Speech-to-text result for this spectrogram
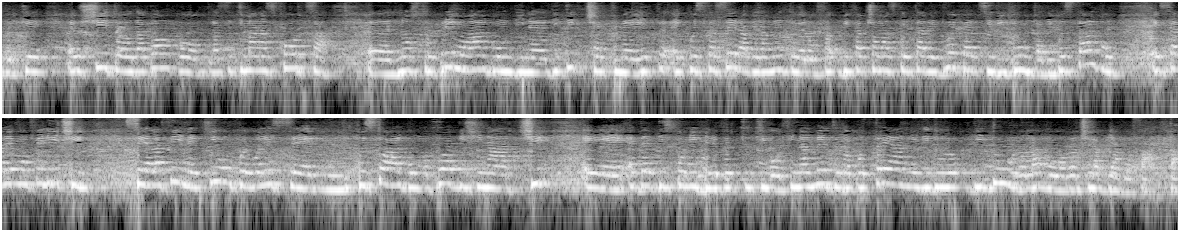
perché è uscito da poco, la settimana scorsa, eh, il nostro primo album di, di Tick Checkmate e questa sera veramente fa, vi facciamo ascoltare due pezzi di punta di quest'album e saremmo felici se alla fine chiunque volesse questo album può avvicinarci e, ed è disponibile per tutti voi. Finalmente dopo tre anni di duro, di duro lavoro ce l'abbiamo fatta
